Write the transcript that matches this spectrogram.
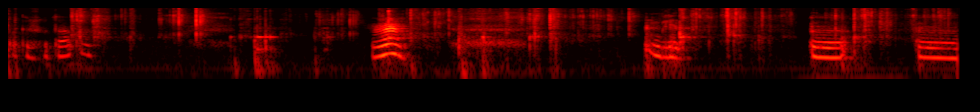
поки що так. Блін. Е, е.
